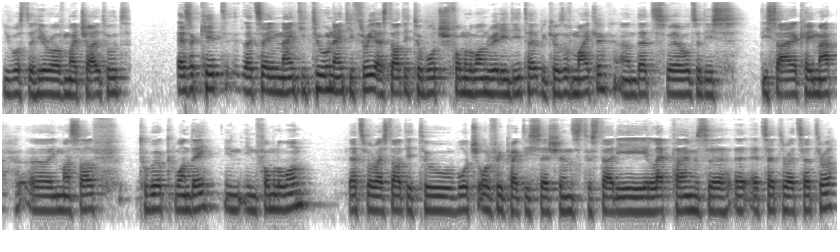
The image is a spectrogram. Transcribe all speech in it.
He was the hero of my childhood. As a kid, let's say in 92, 93, I started to watch Formula One really in detail because of Michael. And that's where also this desire came up uh, in myself to work one day in, in Formula One that's where I started to watch all free practice sessions, to study lap times, etc., uh, etc. Uh, et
